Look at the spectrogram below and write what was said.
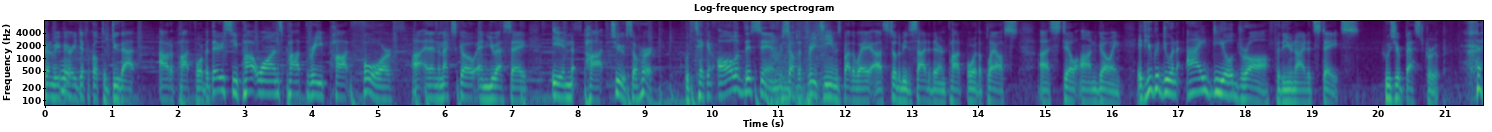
going to be very difficult to do that out of pot four. But there you see pot ones, pot three, pot four, uh, and then the Mexico and USA in pot two. So Herc, we've taken all of this in. We still have the three teams, by the way, uh, still to be decided there in pot four. The playoffs uh, still ongoing. If you could do an ideal draw for the United States, who's your best group?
